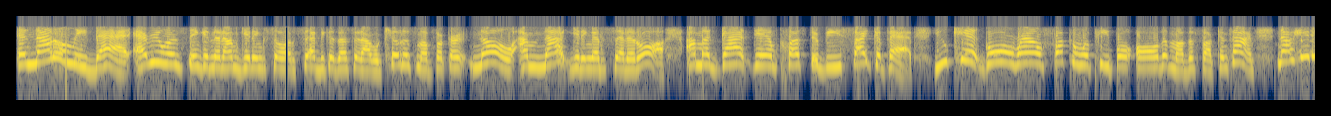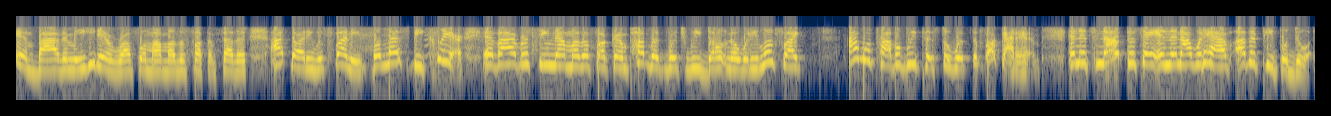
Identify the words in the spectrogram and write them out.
And not only that, everyone's thinking that I'm getting so upset because I said I would kill this motherfucker. No, I'm not getting upset at all. I'm a goddamn cluster B psychopath. You can't go around fucking with people all the motherfucking time. Now, he didn't bother me. He didn't ruffle my motherfucking feathers. I thought he was funny. But let's be clear. If I ever seen that motherfucker in public, which we don't know what he looks like, I would probably pistol whip the fuck out of him. And it's not to say, and then I would have other people do it.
